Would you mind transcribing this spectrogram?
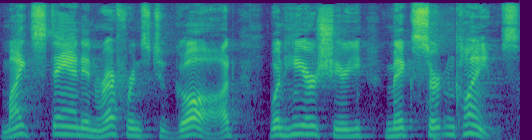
might stand in reference to God when he or she makes certain claims.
